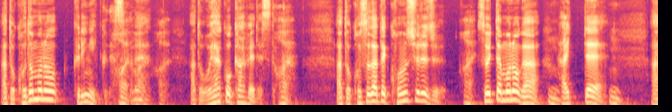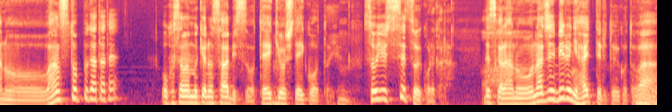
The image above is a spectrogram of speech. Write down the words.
あと子どものクリニックですよね、はいはいはい、あと親子カフェですとか、あと子育てコンシュルジュ、はい、そういったものが入って、うん、あのワンストップ型でお子様向けのサービスを提供していこうという、うん、そういう施設をこれから。ですからあの同じビルに入っているということは、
